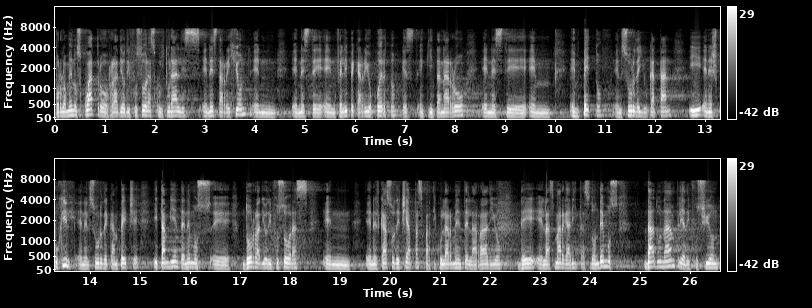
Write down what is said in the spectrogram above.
por lo menos cuatro radiodifusoras culturales en esta región, en, este, en Felipe Carrillo Puerto, que es en Quintana Roo, en, este, en, Peto, el sur de Yucatán, y en Espujil, en el sur de Campeche. Y también tenemos eh, dos radiodifusoras en, en, el caso de Chiapas, particularmente la radio de eh, Las Margaritas, donde hemos dado una amplia difusión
